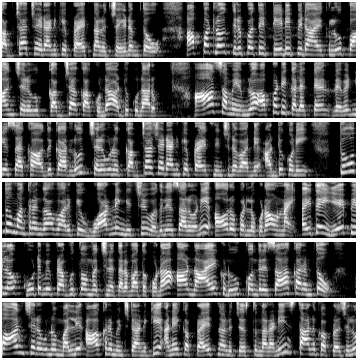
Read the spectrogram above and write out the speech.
కబ్జా చేయడానికి ప్రయత్నాలు చేయడంతో అప్పట్లో తిరుపతి టీడీపీ నాయకులు పాన్ చెరువు కబ్జా కాకుండా అడ్డుకున్నారు. ఆ సమయంలో అప్పటి కలెక్టర్ రెవెన్యూ శాఖ అధికారులు చెరువును కబ్జా చేయడానికి ప్రయత్నించిన వారిని అడ్డుకొని తూతు మంత్రంగా వారికి వార్నింగ్ ఇచ్చి వదిలేశారు అని ఆరోపణలు కూడా ఉన్నాయి. అయితే ఏపీలో కూటమి ప్రభుత్వం వచ్చిన తర్వాత కూడా ఆ నాయకుడు కొందరి సహకారంతో పాన్ చెరువును మళ్ళీ ఆక్రమించడానికి అనేక ప్రయత్నాలు చేస్తున్నారని స్థానిక ప్రజలు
